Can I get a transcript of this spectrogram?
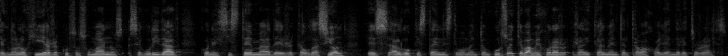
Tecnología, recursos humanos, seguridad con el sistema de recaudación es algo que está en este momento en curso y que va a mejorar radicalmente el trabajo allá en Derechos Reales.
